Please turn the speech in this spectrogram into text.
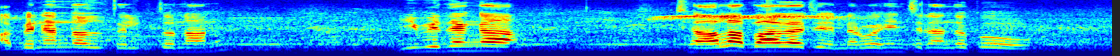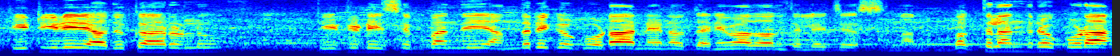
అభినందనలు తెలుపుతున్నాను. ఈ విధంగా చాలా బాగా చే- నిర్వహించినందుకు టీటీడీ అధికారులు టీటీడీ సిబ్బంది అందరికీ కూడా నేను ధన్యవాదాలు తెలియజేస్తున్నాను. భక్తులందరూ కూడా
